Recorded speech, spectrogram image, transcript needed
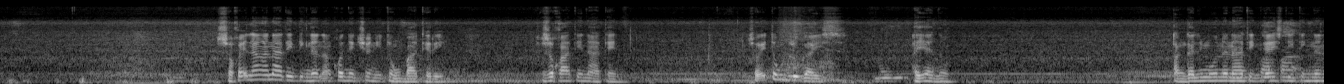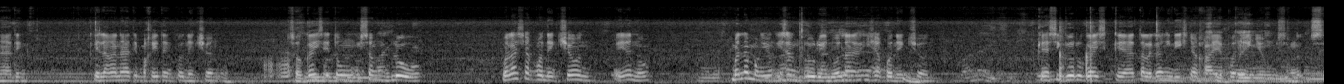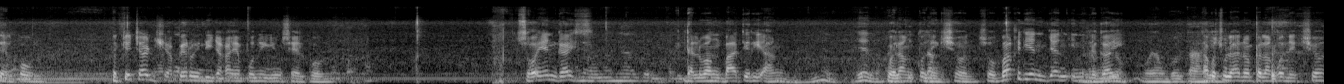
So kailangan natin tingnan ang connection nitong battery. Susukatin natin. So itong blue guys, ayan o. Tanggalin muna natin guys, titingnan natin. Kailangan natin makita yung connection. oh. So guys, itong isang blue, wala siyang connection. Ayan o. Malamang yung isang blue rin, wala rin siyang connection. Kaya siguro guys, kaya talagang hindi niya kaya punuin yung isang cellphone. Nagcha-charge siya pero hindi niya kaya punuin yung cellphone. So ayan guys, dalawang battery ang walang connection. So bakit yan dyan inilagay? Walang, walang voltahe. Tapos wala naman palang connection.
